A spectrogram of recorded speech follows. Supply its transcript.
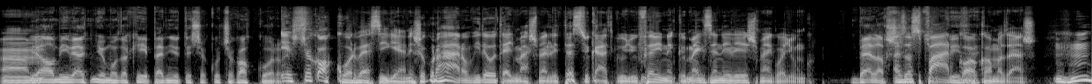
Um, Ja, amivel nyomod a képernyőt, és akkor csak akkor. és csak akkor vesz, igen. És akkor a három videót egymás mellé tesszük, átküldjük felé, nekünk megzenélés, meg vagyunk. Belassítjuk. Ez a Spark alkalmazás. Uh-huh.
